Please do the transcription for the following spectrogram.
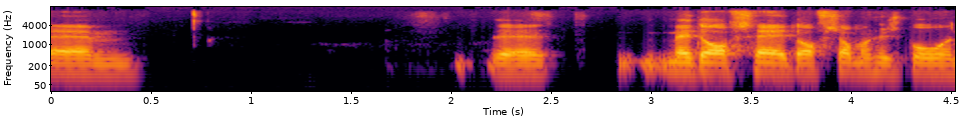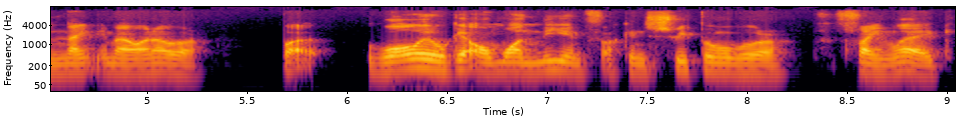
um, the mid off's head off someone who's bowling ninety mile an hour. But Wally will get on one knee and fucking sweep him over fine leg.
